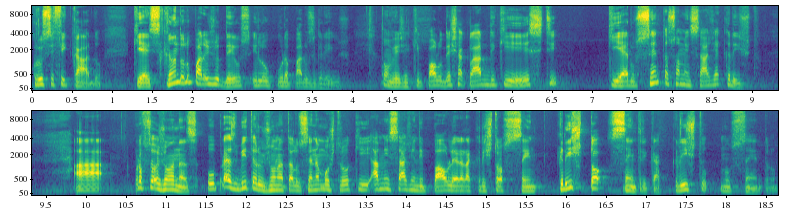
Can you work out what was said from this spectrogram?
crucificado, que é escândalo para os judeus e loucura para os gregos. Então veja que Paulo deixa claro de que este, que era o centro da sua mensagem, é Cristo. Ah, professor Jonas, o presbítero Jonathan Lucena mostrou que a mensagem de Paulo era cristocêntrica, Cristo no centro.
